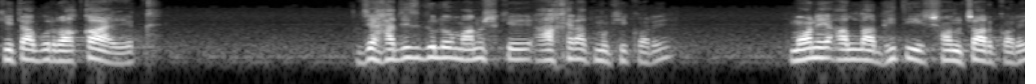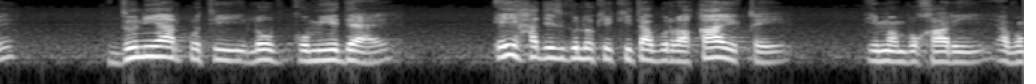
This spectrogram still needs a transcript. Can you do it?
কিতাবুর রাকায়েক, যে হাদিসগুলো মানুষকে আখেরাতমুখী করে, মনে আল্লাহ ভীতি সঞ্চার করে, দুনিয়ার প্রতি লোভ কমিয়ে দেয় এই হাদিসগুলোকে কিতাবুর রাকায়েকে ইমাম বুখারি এবং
